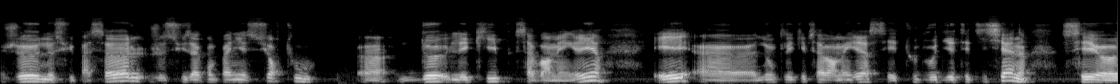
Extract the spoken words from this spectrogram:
je ne suis pas seul, je suis accompagné surtout euh, de l'équipe Savoir Maigrir. Et euh, donc l'équipe Savoir Maigrir, c'est toutes vos diététiciennes, c'est euh,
